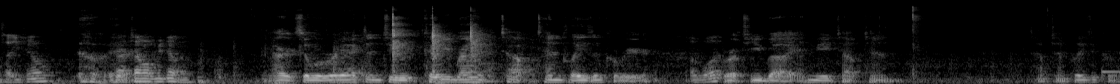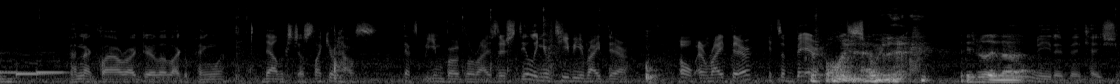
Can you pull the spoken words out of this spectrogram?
That's how you feeling? Oh, Yeah. Tell me what we're doing. All right, so we're reacting to Kobe Bryant top ten plays of career, Of what? brought to you by NBA Top Ten. Top ten plays of career. Doesn't that cloud right there look like a penguin? That looks just like your house. That's being burglarized. They're stealing your TV right there. Oh, and right there, it's a bear. Chris Paul ain't having it. He's really not. You need a vacation.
